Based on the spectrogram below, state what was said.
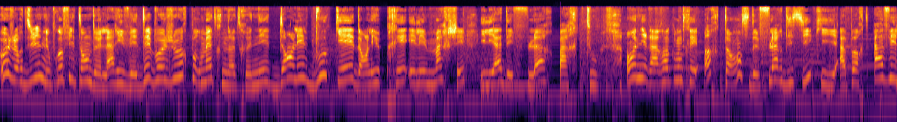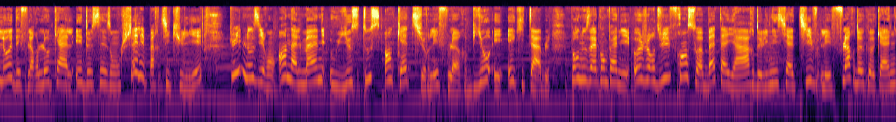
Aujourd'hui, nous profitons de l'arrivée des beaux jours pour mettre notre nez dans les bouquets, dans les prés et les marchés. Il y a des fleurs partout. On ira rencontrer Hortense de Fleurs d'ici qui apporte à vélo des fleurs locales et de saison chez les particuliers. Puis nous irons en Allemagne où Justus enquête sur les fleurs bio et équitables. Pour nous accompagner aujourd'hui, François Bataillard de l'initiative Les Fleurs de Cocagne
